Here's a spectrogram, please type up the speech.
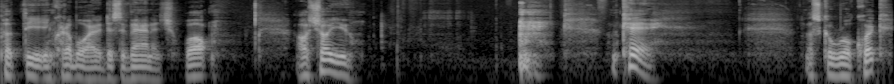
put the Incredible at a disadvantage. Well, I'll show you Okay, let's go real quick.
